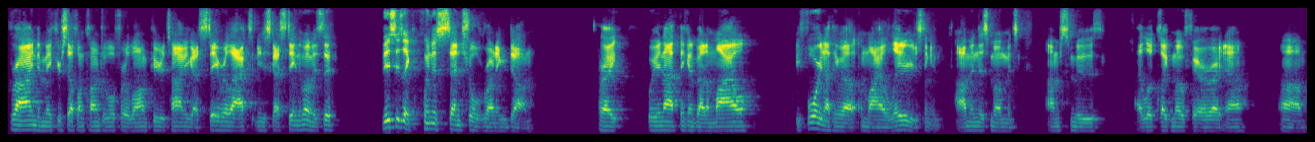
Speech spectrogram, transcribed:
grind and make yourself uncomfortable for a long period of time, you got to stay relaxed and you just got to stay in the moment. The, this is like quintessential running dumb, right? Where you're not thinking about a mile before, you're not thinking about a mile later. You're just thinking, I'm in this moment. I'm smooth. I look like Mo Farah right now, um,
